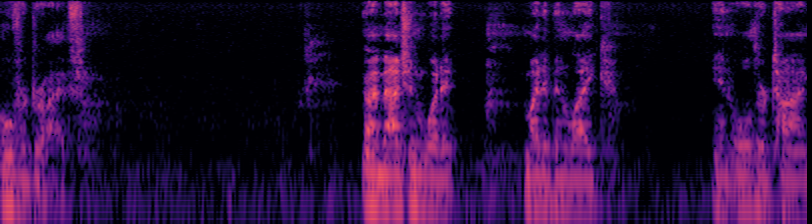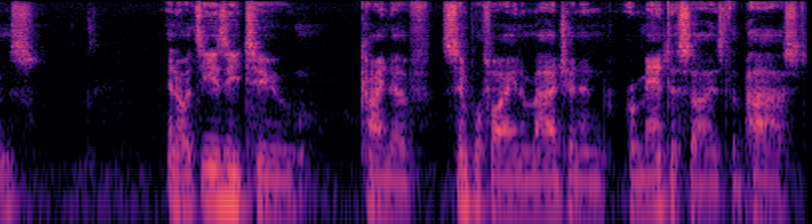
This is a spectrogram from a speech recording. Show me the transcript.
overdrive. Now imagine what it might have been like in older times. You know, it's easy to kind of simplify and imagine and romanticize the past.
